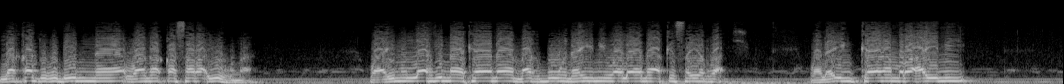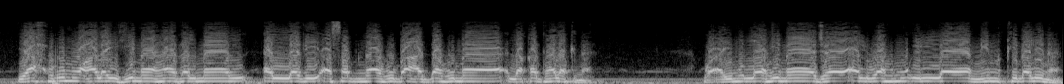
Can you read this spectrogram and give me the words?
لقد غبنا ونقص رأيهما. وأيم الله ما كانا مغبونين ولا ناقصي الرأي ولئن كان امرأين يحرم عليهما هذا المال الذي أصبناه بعدهما لقد هلكنا. وأيم الله ما جاء الوهم إلا من قبلنا.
